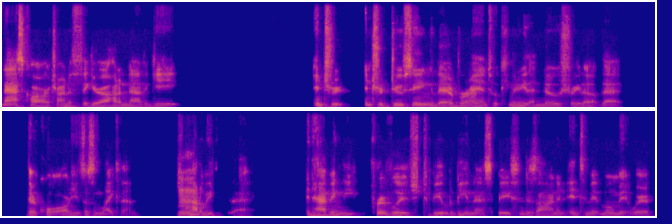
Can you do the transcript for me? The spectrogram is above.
NASCAR trying to figure out how to navigate intro- introducing their brand to a community that knows straight up that their core audience doesn't like them. So mm. how do we do that? And having the privilege to be able to be in that space and design an intimate moment where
